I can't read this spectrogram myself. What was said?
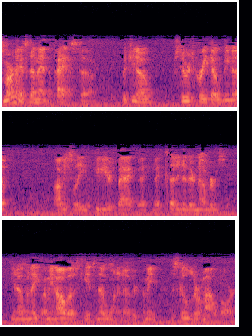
Smyrna has done that in the past. Um, but you know, Stewart's Creek opening up obviously, a few years back, that, that cut into their numbers. You know, when they, I mean, all those kids know one another. I mean, the schools are a mile apart.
